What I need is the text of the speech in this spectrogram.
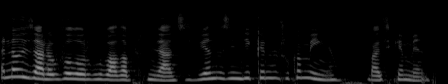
Analisar o valor global de oportunidades de vendas indica-nos o caminho, basicamente.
